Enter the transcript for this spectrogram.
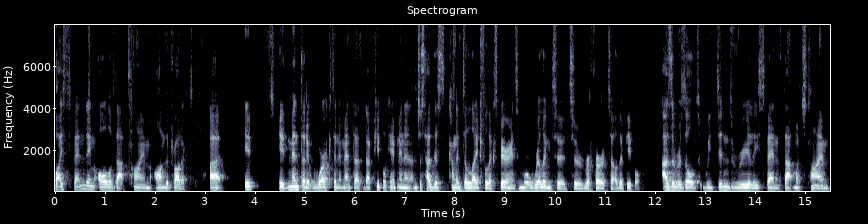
by spending all of that time on the product, uh, it it meant that it worked and it meant that that people came in and just had this kind of delightful experience and were willing to to refer to other people. As a result, we didn't really spend that much time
